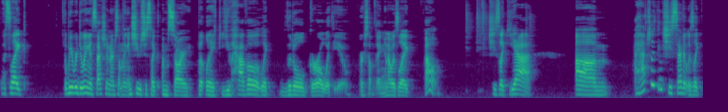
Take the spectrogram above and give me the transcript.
was like, we were doing a session or something, and she was just like, "I'm sorry, but like you have a like little girl with you or something," and I was like, "Oh." She's like, "Yeah." Um, I actually think she said it was like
